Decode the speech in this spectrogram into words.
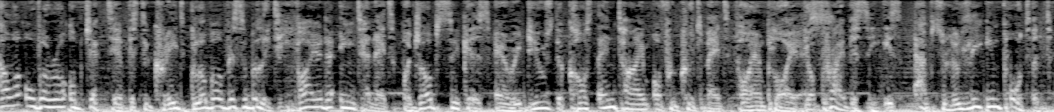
Our overall objective is to create global visibility via the internet for job seekers and reduce the cost and time of recruitment for employers. Your privacy is absolutely important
